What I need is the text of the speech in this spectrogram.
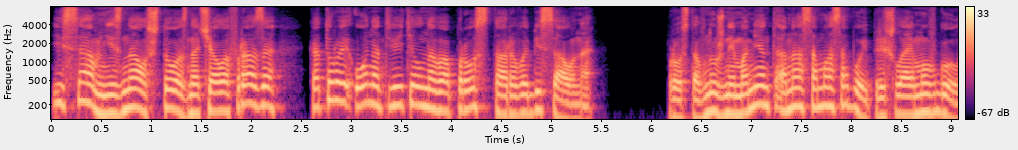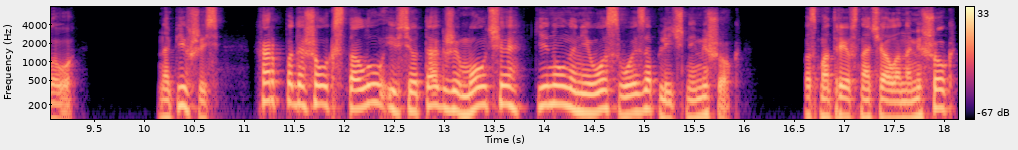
и сам не знал, что означала фраза, которой он ответил на вопрос старого Бисауна. Просто в нужный момент она сама собой пришла ему в голову. Напившись, Харп подошел к столу и все так же молча кинул на него свой заплечный мешок. Посмотрев сначала на мешок,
